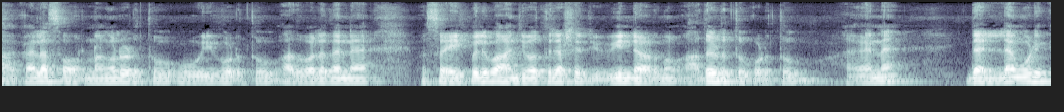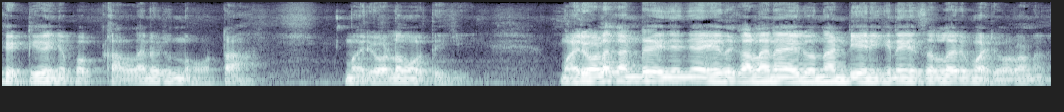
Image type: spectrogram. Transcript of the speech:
സകല സ്വർണങ്ങളും എടുത്തു ഊരി കൊടുത്തു. അതുപോലെ തന്നെ സേഫിൽ പാഞ്ചുപത്ത് ലക്ഷം രൂപീന്റെ ആയിരുന്നു അതെടുത്തു കൊടുത്തു. അങ്ങനെ ഇതെല്ലാം കൂടി കെട്ടി കഴിഞ്ഞപ്പോൾ കള്ളനൊരു നോട്ടാ മരുവുള്ള മുഖത്തേക്ക്. മരുവളെ കണ്ടു കഴിഞ്ഞ് കഴിഞ്ഞാൽ ഏത് കള്ളനായാലും ഒന്ന് അണ്ടി എനിക്കുന്ന കേസുള്ള ഒരു മരുവളാണ്.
